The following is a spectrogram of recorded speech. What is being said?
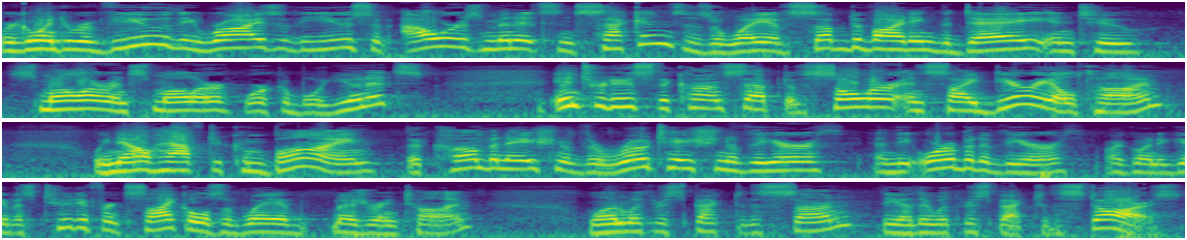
We're going to review the rise of the use of hours, minutes, and seconds as a way of subdividing the day into smaller and smaller workable units. Introduce the concept of solar and sidereal time. We now have to combine the combination of the rotation of the Earth and the orbit of the Earth are going to give us two different cycles of way of measuring time. One with respect to the sun, the other with respect to the stars.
